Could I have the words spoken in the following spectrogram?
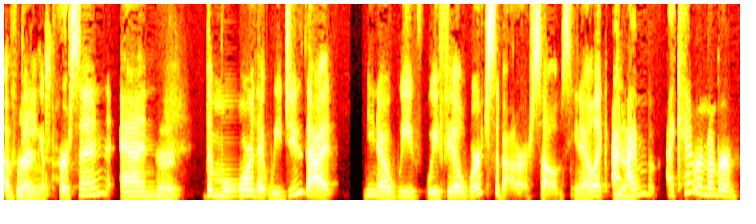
of being a person? And right. the more that we do that you know we we feel worse about ourselves you know? Like Yeah. I, i'm i can't remember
